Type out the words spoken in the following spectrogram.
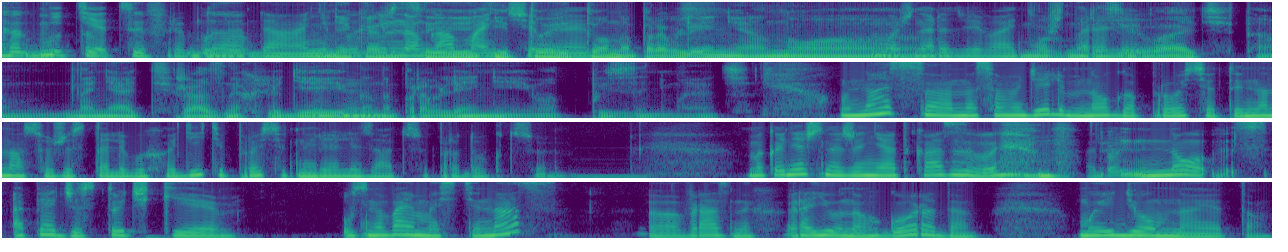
как не будто... те цифры будут, да, да они Мне будут кажется, немного и, и то, и то направление, оно можно развивать. Можно развивать, там, нанять разных людей угу. на направление, и вот пусть занимаются. У нас а, на самом деле много просят, и на нас уже стали выходить, и просят на реализацию продукцию. Мы, конечно же, не отказываем, но, опять же, с точки узнаваемости нас э, в разных районах города, мы идем на это.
